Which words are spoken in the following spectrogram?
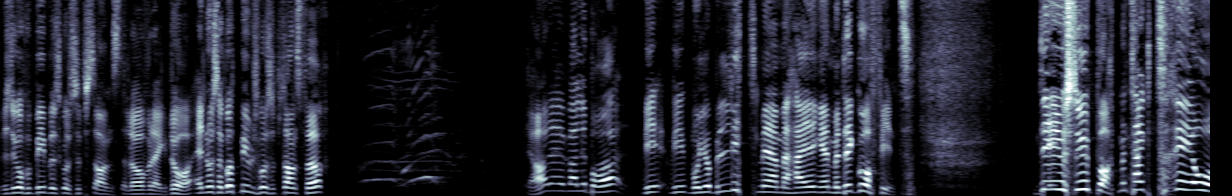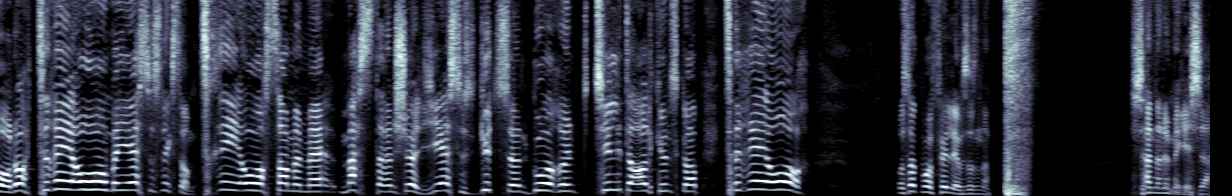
Hvis du går på bibelskolesubstans, jeg lover deg, da Er det noen som har gått bibelskolesubstans før? Ja, det er veldig bra. Vi, vi, må jobbe litt mer med heiingen, men det går fint. Det er jo supert, men tenk tre år, da. Tre år med Jesus, liksom. Tre år sammen med mesteren sjøl. Jesus, Guds sønn, går rundt, kilde til all kunnskap. Tre år! Og så kommer Philip og sånn Puff! Kjenner du meg ikke?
